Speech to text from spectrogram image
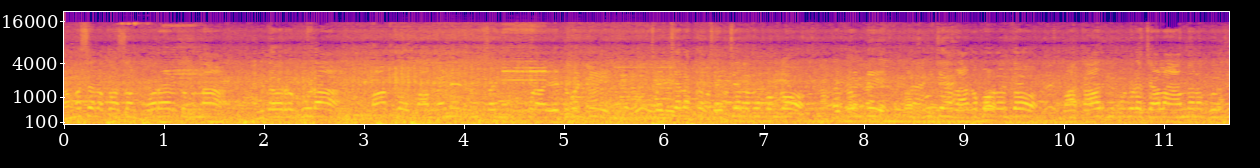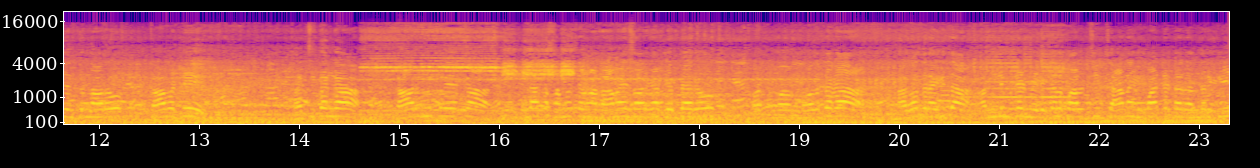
సమస్యల కోసం పోరాడుతున్న ఇంతవరకు కూడా మాకు మా మేనేజ్మెంట్ సంఘం కూడా ఎటువంటి చర్చలకు చర్చల రూపంలో ఎటువంటి సూచన రాకపోవడంతో మా కార్మికులు కూడా చాలా ఆందోళన గురి చెందుతున్నారు. కాబట్టి ఖచ్చితంగా కార్మికుల యొక్క ఇందాక సమస్య మా రామయ్య సార్ గారు చెప్పారు. మొదటగా నగదు రహిత అన్లిమిటెడ్ మెడికల్ పాలసీ చాలా ఇంపార్టెంట్ అది అందరికీ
